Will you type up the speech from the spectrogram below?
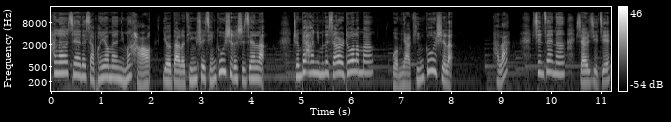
Hello，亲爱的小朋友们，你们好！又到了听睡前故事的时间了，准备好你们的小耳朵了吗？我们要听故事了。好啦，现在呢，小雨姐姐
